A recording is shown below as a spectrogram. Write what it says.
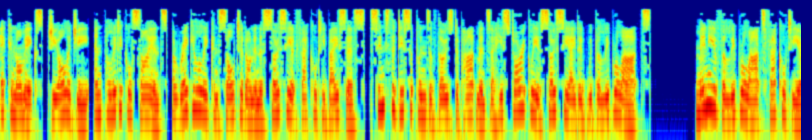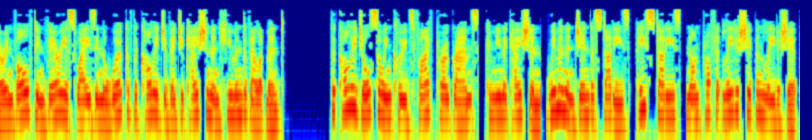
economics, geology, and political science, are regularly consulted on an associate faculty basis, since the disciplines of those departments are historically associated with the liberal arts. Many of the liberal arts faculty are involved in various ways in the work of the College of Education and Human Development. The college also includes five programs, Communication, Women and Gender Studies, Peace Studies, Nonprofit Leadership and Leadership.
